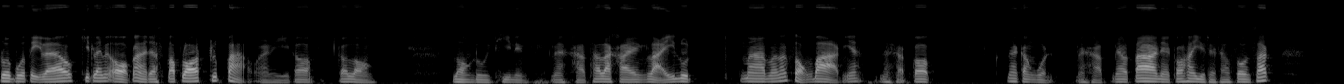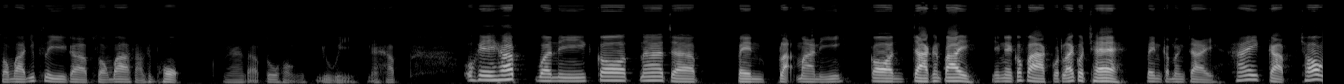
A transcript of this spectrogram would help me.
โดยปกติแล้วคิดอะไรไม่ออกก็อาจจะ stop loss หรือเปล่า อันนี้ก็ก็ลองลองดูอีกทีหนึ่งนะครับ ถ้าราคาไหลหลุดมาประมาณสักสองบาทเนี้ยนะครับ ก็น่ากังวลนะครับ แนวต้านเนี่ยก็ให้อยู่แถวโซนสักสองบาทยี่สี่กับสองบาทสามสิบหกนะสำหรับตัวของ UV นะครับ โอเคครับ วันนี้ก็น่าจะเป็นประมาณนี้ ก่อนจากกันไป ยังไงก็ฝากกดไลค์กดแชร์ เป็นกำลังใจให้กับช่อง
